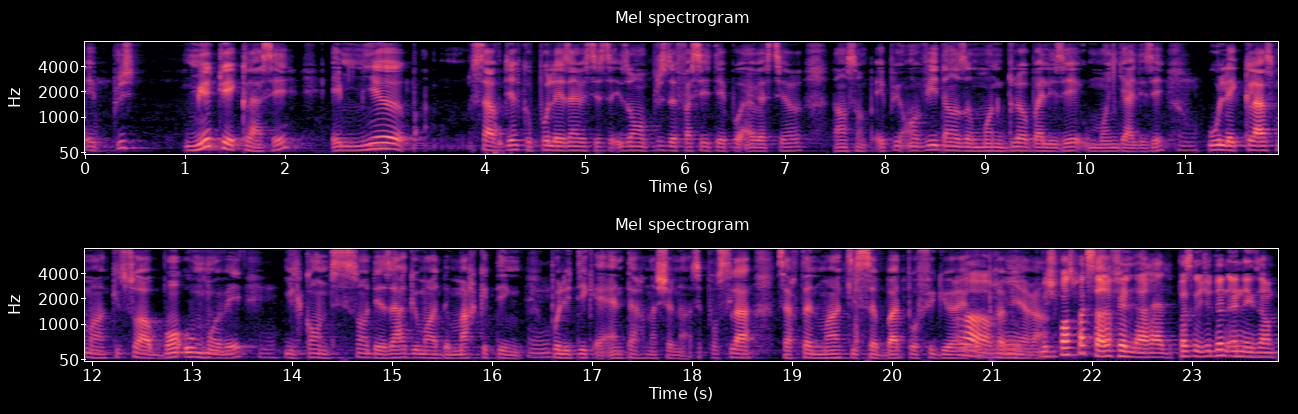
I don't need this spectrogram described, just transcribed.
Et plus, mieux tu es classé, et mieux ça veut dire que pour les investisseurs, ils auront plus de facilité pour investir dans son... Et puis, on vit dans un monde globalisé ou mondialisé où les classements, qu'ils soient bons ou mauvais, ils comptent. Ce sont des arguments de marketing politique et international. C'est pour cela, certainement, qu'ils se battent pour figurer Ah, au premier mais, rang. mais je pense pas que ça reflète la réalité. Parce que je donne un exemple.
